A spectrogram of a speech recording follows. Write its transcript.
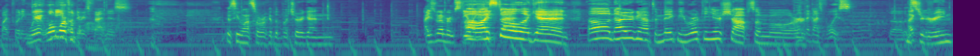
by putting Wait, one meat more from- under his Oh. fatness. Because he wants to work at the butcher again. I just remember him stealing. Oh, I stole fat. again. Oh, now you're gonna have to make me work in your shop some I more, like that guy's voice. The, the Mr. Green.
